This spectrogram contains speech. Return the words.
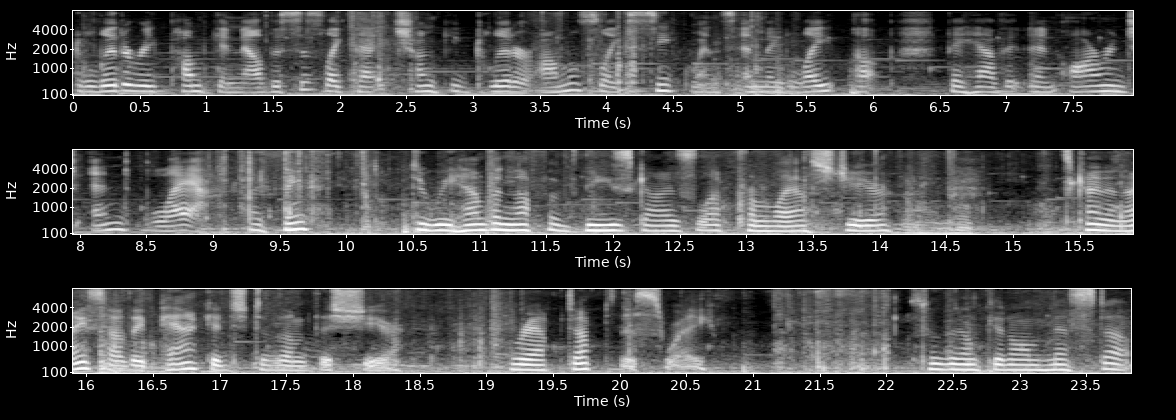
glittery pumpkin. Now, this is like that chunky glitter, almost like sequins, and they light up. They have it in orange and black. I think, do we have enough of these guys left from last year? It's kind of nice how they packaged them this year, wrapped up this way, so they don't get all messed up.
